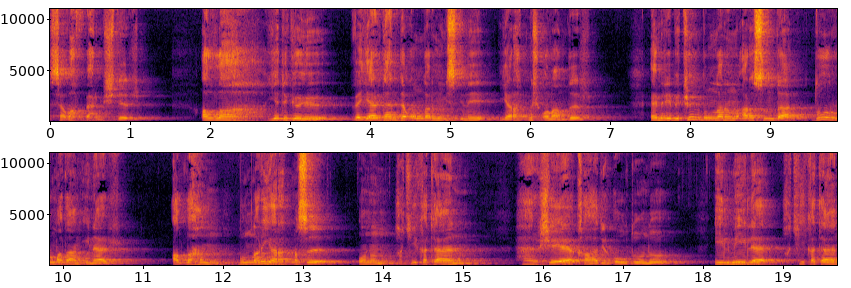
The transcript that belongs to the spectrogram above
sevap vermiştir. Allah yedi göğü ve yerden de onların mislini yaratmış olandır. Emri bütün bunların arasında durmadan iner. Allah'ın bunları yaratması onun hakikaten her şeye kadir olduğunu, ilmiyle hakikaten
